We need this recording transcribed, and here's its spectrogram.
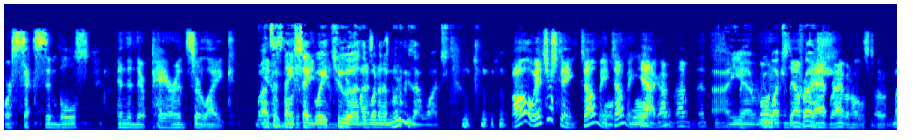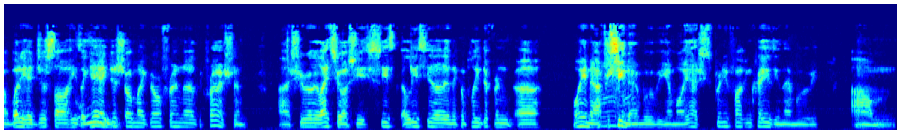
or sex symbols, and then their parents are like. Well, that's know, a nice segue to uh, the, one of the movies I watched. Oh, interesting. Tell me, Well, tell me. well, yeah, I'm, I'm, that's I uh, rewatched The Crush. bad rabbit holes. So. My buddy had just saw. He's like, "Hey, I just showed my girlfriend uh, The Crush, and uh, she really likes you. She sees Alicia in a completely different uh, way now after seeing Mhm. that movie." I'm like, "Yeah, she's pretty fucking crazy in that movie." Um,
